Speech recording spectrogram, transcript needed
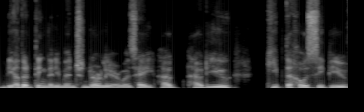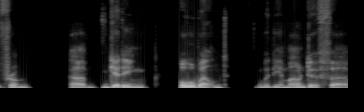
the other thing that you mentioned earlier was hey how how do you keep the host CPU from um, getting overwhelmed with the amount of uh,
